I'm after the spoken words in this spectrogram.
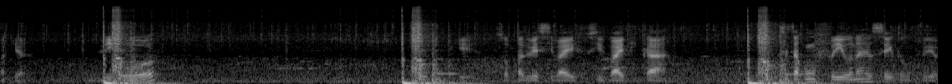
Aqui, ó. Ligou. Aqui, só pra ver se vai, se vai ficar... Você tá com frio, né? Eu sei que tô com frio.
